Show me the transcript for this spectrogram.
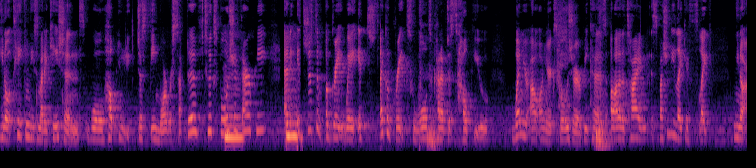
you know, taking these medications will help you just be more receptive to exposure mm-hmm. therapy. And mm-hmm. it's just a, a great way, it's like a great tool to kind of just help you when you're out on your exposure because a lot of the time, especially like if like, you know,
